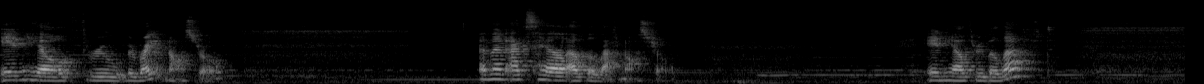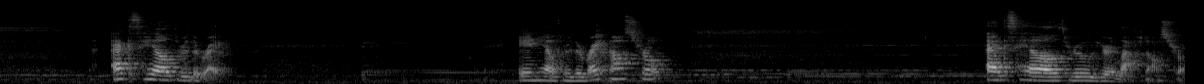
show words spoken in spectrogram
Inhale through the right nostril. And then exhale out the left nostril. Inhale through the left Exhale through the right. Inhale through the right nostril. Exhale through your left nostril.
